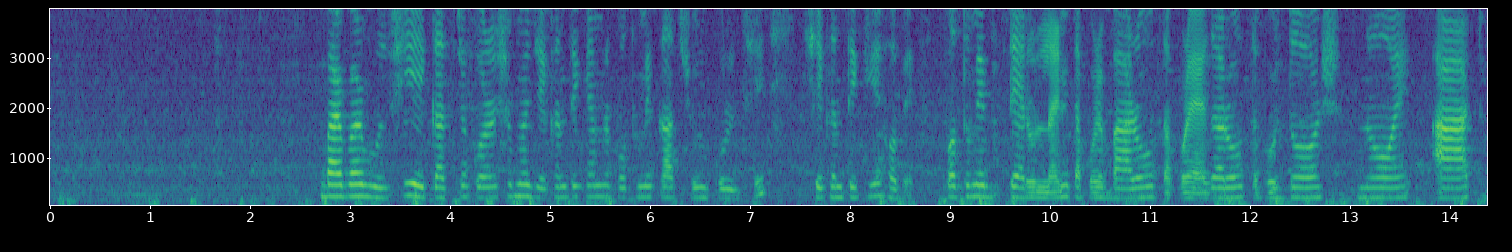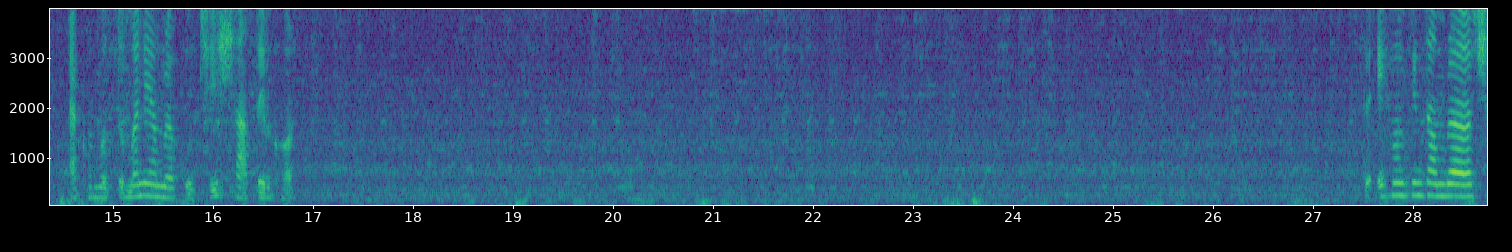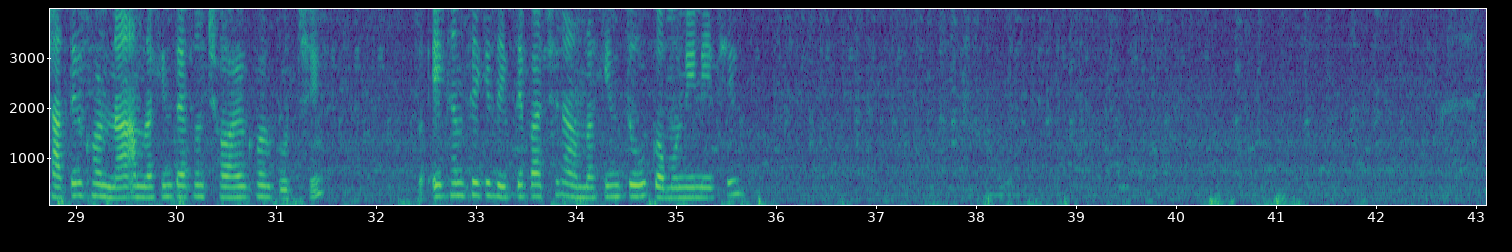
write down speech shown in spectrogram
বারবার বলছি, এই কাজটা করার সময় যেখান থেকে আমরা প্রথমে কাজ শুরু করেছি, সেখান থেকে হবে। প্রথমে তেরো লাইন, তারপরে বারো, তারপরে এগারো, তারপর দশ, নয়, আট, এখন বর্তমানে আমরা করছি সাতের ঘর। তো এখন কিন্তু আমরা সাতের ঘর না, আমরা কিন্তু এখন ছয়ের ঘর করছি। তো এখান থেকে দেখতে পাচ্ছেন আমরা কিন্তু কমন নিয়ে নিয়েছি।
